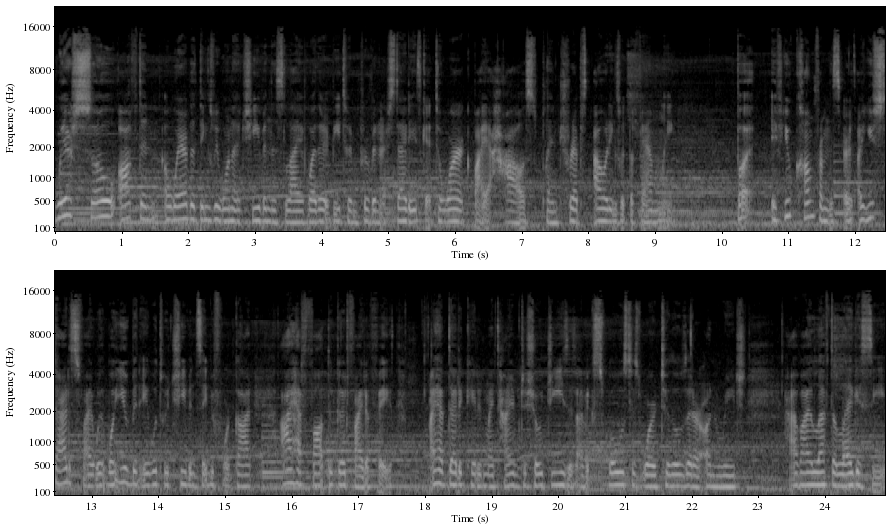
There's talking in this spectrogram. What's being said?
we are so often aware of the things we want to achieve in this life, whether it be to improve in our studies, get to work, buy a house, plan trips, outings with the family. But if you come from this earth, are you satisfied with what you've been able to achieve and say before God, I have fought the good fight of faith? I have dedicated my time to show Jesus. I've exposed his word to those that are unreached. Have I left a legacy?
